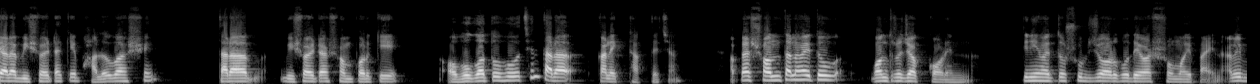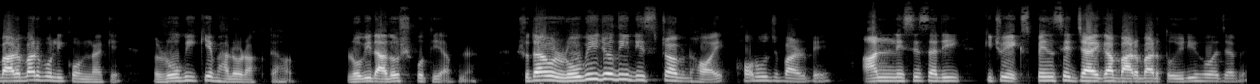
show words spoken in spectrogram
যারা বিষয়টাকে ভালোবাসেন, তারা বিষয়টা সম্পর্কে অবগত হয়েছেন, তারা কানেক্ট থাকতে চান। আপনার সন্তান হয়তো মন্ত্রজপ করেন না, তিনি হয়তো সূর্য অর্ঘ্য দেওয়ার সময় পায় না। আমি বারবার বলি কন্যাকে রবিকে ভালো রাখতে হবে। রবি দ্বাদশপতি আপনার। সুতরাং রবি যদি ডিস্টার্বড হয়, খরচ বাড়বে আননেসেসারি কিছু এক্সপেন্সের জায়গা বারবার তৈরি হয়ে যাবে।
